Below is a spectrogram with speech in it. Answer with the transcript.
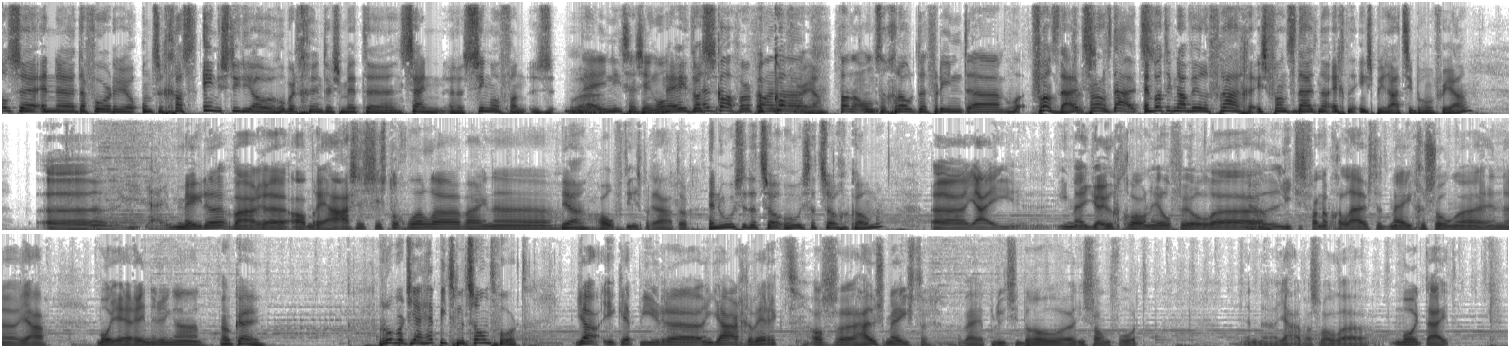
Velsen en eh, daarvoor de, onze gast in de studio, Robert Gunters, met eh, zijn eh, single van... eh, Nee, niet zijn single. Nee, het was een cover van, een cover, eh, ja. van onze grote vriend eh, Frans Duits. Frans Duits. En wat ik nou wilde vragen, is Frans Duits nou echt een inspiratiebron voor jou? Eh, ja, mede, maar eh, André Hazes is toch wel eh, mijn eh, Ja. hoofdinspirator. En hoe is, het dat zo, hoe is dat zo gekomen? Eh, ja, in mijn jeugd gewoon heel veel eh, liedjes van hem geluisterd, meegezongen. En eh, ja, mooie herinneringen aan. Oké. Robert, jij hebt iets met Zandvoort. Ja, ik heb hier eh, een jaar gewerkt als eh, huismeester bij het politiebureau eh, in Zandvoort. En eh, ja, het was wel eh, een mooie tijd.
